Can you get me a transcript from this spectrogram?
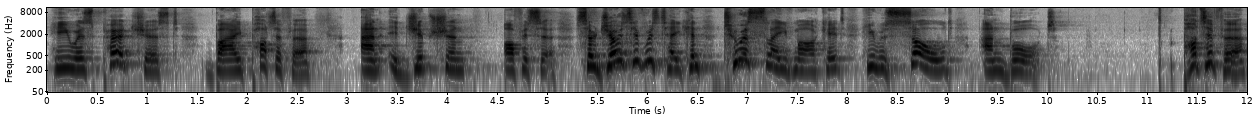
he was purchased by Potiphar, an Egyptian officer. So Joseph was taken to a slave market, he was sold and bought. Potiphar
